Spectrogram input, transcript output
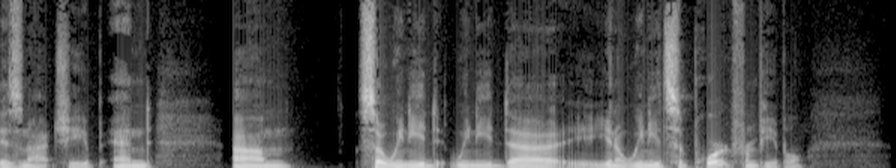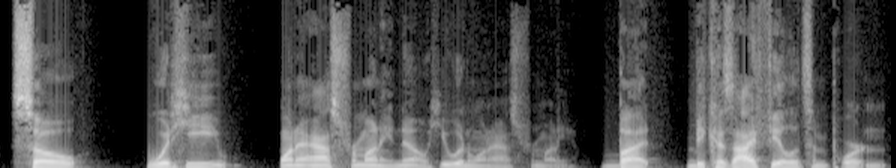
is not cheap, and um, so we need we need uh, you know we need support from people. So would he want to ask for money? No, he wouldn't want to ask for money. But because I feel it's important,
